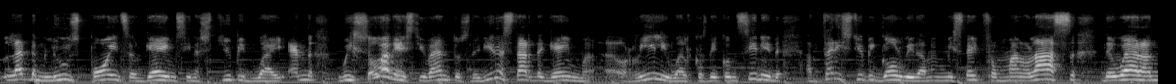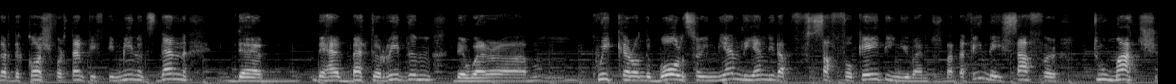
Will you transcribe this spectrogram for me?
let them lose points or games in a stupid way. And we saw against Juventus, they didn't start the game uh, really well because they conceded a very stupid goal with a mistake from Manolas. They were under the cosh for 10 15 minutes. Then the, they had better rhythm, they were. Um, quicker on the ball so in the end they ended up suffocating Juventus but I think they suffer too much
